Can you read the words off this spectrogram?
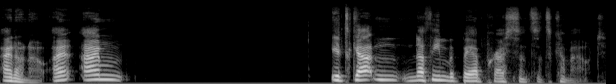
I don't know. I, I'm. It's gotten nothing but bad press since it's come out.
